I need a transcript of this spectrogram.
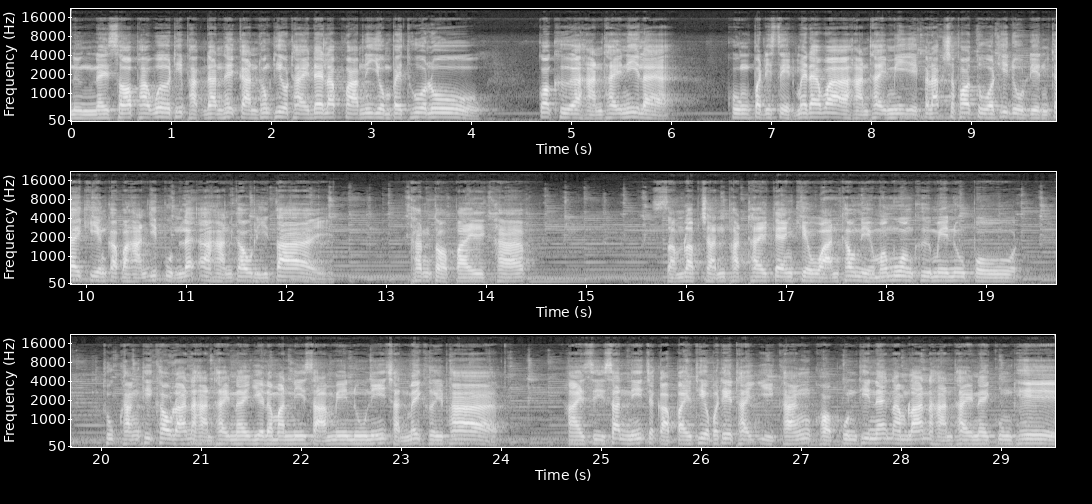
หนึ่งในซอฟต์พาวเวอร์ที่ผลักดันให้การท่องเที่ยวไทยได้รับความนิยมไปทั่วโลก ก็คืออาหารไทยนี่แหละ คงปฏิเสธไม่ได้ว่าอาหารไทยมีเอกลักษณ์เฉพาะตัวที่โดดเด่นใกล้เคียงกับอาหารญี่ปุ่นและอาหารเกาหลีใต้ ท่านต่อไปครับสำหรับฉันผัดไทยแกงเขียวหวานข้าวเหนียวมะม่วงคือเมนูโปรด ทุกครั้งที่เข้าร้านอาหารไทยในเยอรมนีสามเมนูนี้ฉันไม่เคยพลาด ไฮซีซั่นนี้จะกลับไปเที่ยวประเทศไทยอีกครั้ง ขอบคุณที่แนะนำร้านอาหารไทยในกรุงเทพ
